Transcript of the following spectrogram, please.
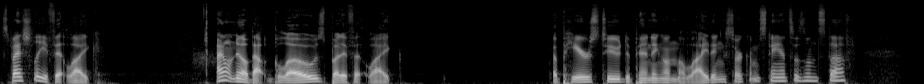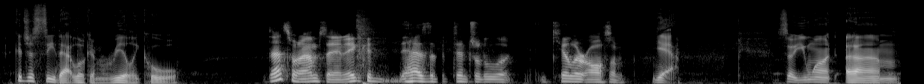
especially if it like I don't know about glows, but if it like appears to depending on the lighting circumstances and stuff, could just see that looking really cool. That's what I'm saying. It could it has the potential to look killer awesome. Yeah. So you want um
